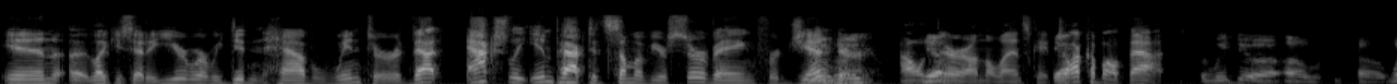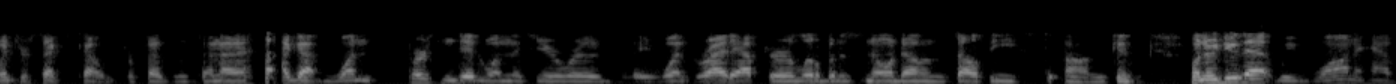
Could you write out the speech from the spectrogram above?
In, uh, like you said, a year where we didn't have winter, that actually impacted some of your surveying for gender mm-hmm. out yep. there on the landscape. Yep. Talk about that. So we do a, a, a winter sex count for pheasants, and I, I got one person did one this year where they went right after a little bit of snow down in the southeast. Because um, when we do that, we want to have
